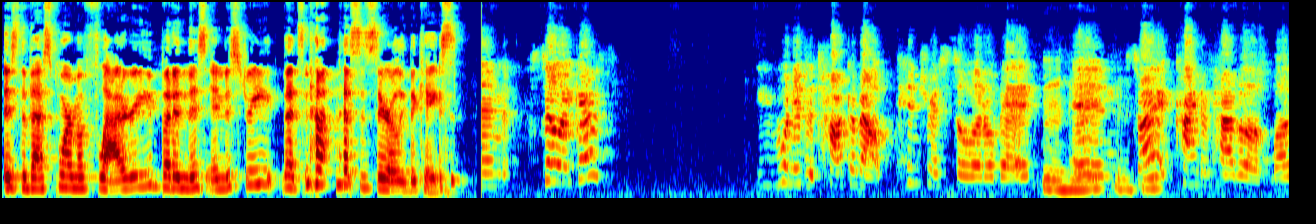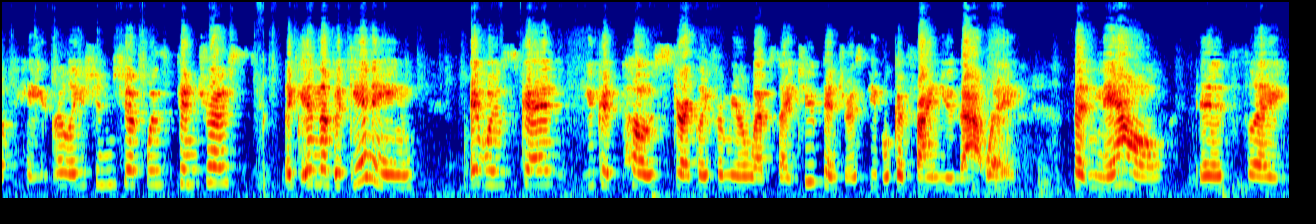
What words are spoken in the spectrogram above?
is the best form of flattery, but in this industry that's not necessarily the case. and so i guess you wanted to talk about pinterest a little bit. Mhm, and so i kind of have a love-hate relationship with pinterest. Like in the beginning it was good. You could post directly from your website to pinterest. People could find you that way but now it's like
